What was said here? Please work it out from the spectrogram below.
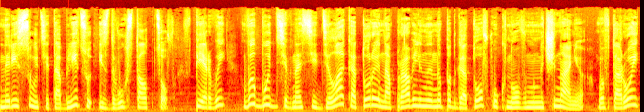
Нарисуйте таблицу из двух столбцов – первый вы будете вносить дела, которые направлены на подготовку к новому начинанию. Во второй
